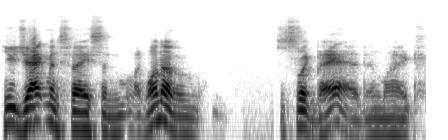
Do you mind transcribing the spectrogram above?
Hugh Jackman's face, and like one of them just looked bad, and like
